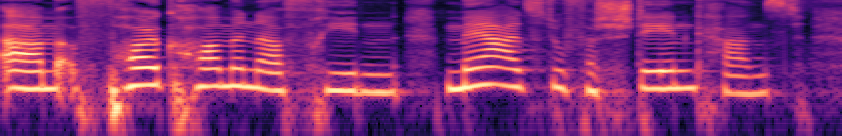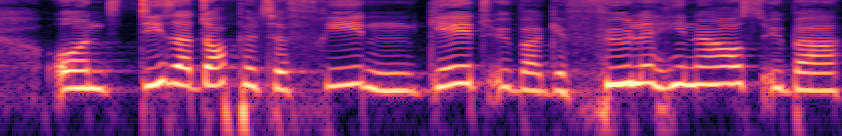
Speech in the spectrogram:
ähm, vollkommener Frieden, mehr als du verstehen kannst. Und dieser doppelte Frieden geht über Gefühle hinaus, über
